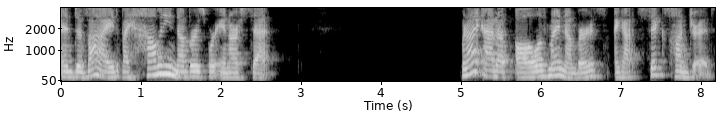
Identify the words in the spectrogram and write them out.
and divide by how many numbers were in our set. When I add up all of my numbers, I got 600,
